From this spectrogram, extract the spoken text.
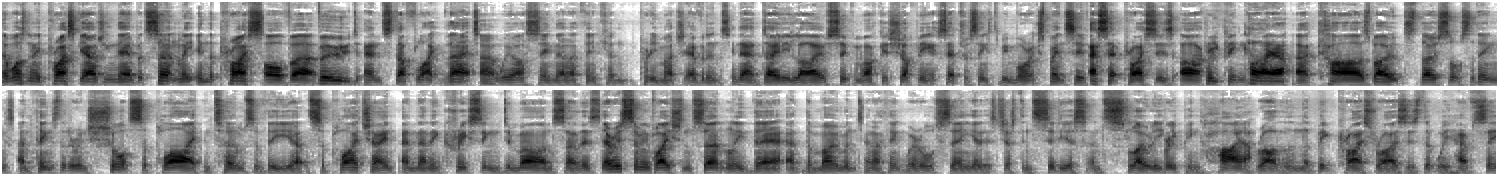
there wasn't any price gouging there, but certainly in the price of uh, food and stuff like that, uh, we are seeing that I think and pretty much evidence in our daily lives. Supermarket shopping, etc., seems to be more expensive. Asset prices are creeping higher. Uh, cars, boats, those sorts of things, and things that are in short supply in terms of the uh, supply chain and that increasing demand. So there's there is some inflation certainly there at the moment, and I think we're all seeing it. It's just insidious and slowly creeping higher rather than the big price rises that we have seen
